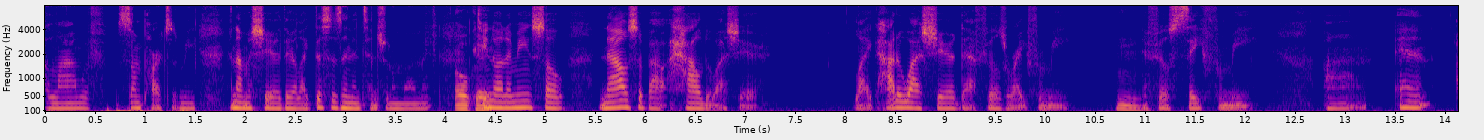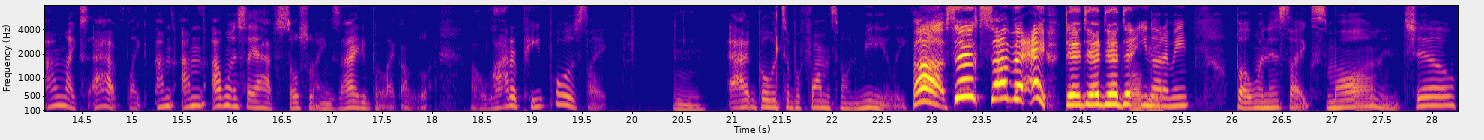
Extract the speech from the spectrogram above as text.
align with some parts of me, and I'm gonna share there. Like this is an intentional moment. Okay. Do you know what I mean? So now it's about how do I share? Like how do I share that feels right for me? Mm. It feels safe for me. Um, and I'm like I have like I'm I'm I wouldn't say I have social anxiety, but like a lot, a lot of people it's like Mm. I go into performance mode immediately. Five, six, seven, eight. Dun, dun, dun, dun, You know what I mean? But when it's like small and chill,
